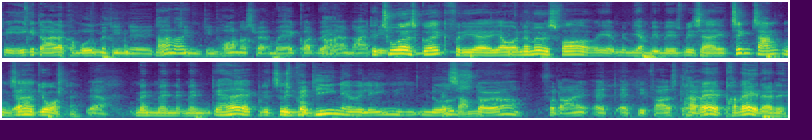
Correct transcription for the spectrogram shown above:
Det er ikke dig, der kommer ud med din, øh, din, Nej, nej. din, din hånd og svær, må jeg ikke godt være. Nej, Det turde jeg sgu ikke, fordi jeg, jeg var nervøs for, jamen, jamen, hvis, hvis jeg havde tænkt tanken, så Ja. havde jeg gjort det. Ja. Men, men, men det havde jeg ikke på det Men tidspunkt. værdien er vel egentlig noget større for dig, at, at det faktisk er... Privat, privat er det.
